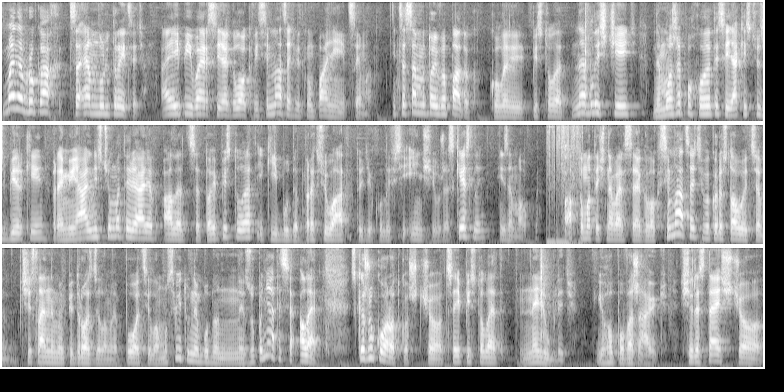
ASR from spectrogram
У мене в руках це М030, AAP-версія Glock 18 від компанії Cima. І це саме той випадок, коли пістолет не блищить, не може походитися якістю збірки, преміальністю матеріалів, але це той пістолет, який буде працювати тоді, коли всі інші вже скисли і замовкли. Автоматична версія Glock 17 використовується численними підрозділами по цілому світу. Не буду на них зупинятися, але скажу коротко, що цей пістолет не люблять. Його поважають через те, що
